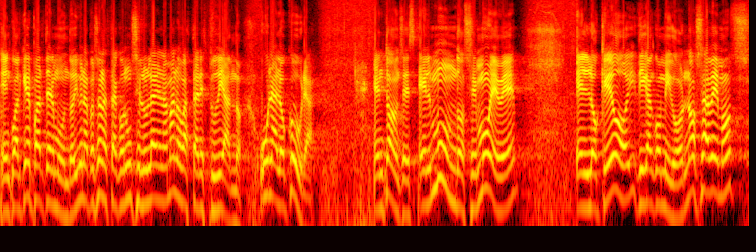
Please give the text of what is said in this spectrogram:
en cualquier parte del mundo. Y una persona está con un celular en la mano va a estar estudiando. Una locura. Entonces, el mundo se mueve en lo que hoy, digan conmigo, no sabemos,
